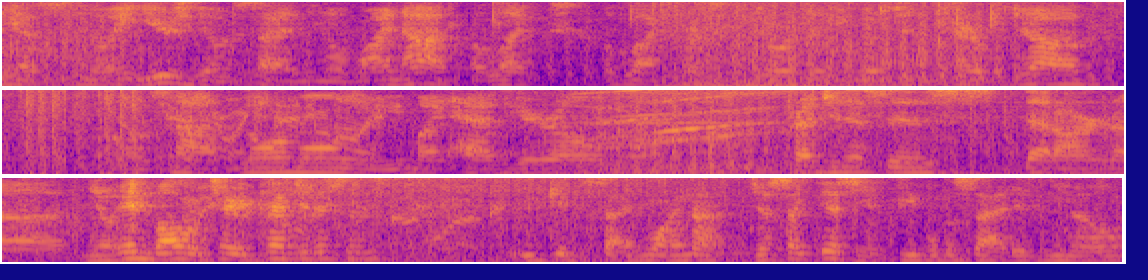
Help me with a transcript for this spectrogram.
I guess, you know, eight years ago decided, you know, why not elect a black person? George W. Bush did a terrible job You know, it's not normal. You know, you might have your own prejudices that aren't, uh, you know, involuntary prejudices. You could decide why not. Just like this year, people decided, you know,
